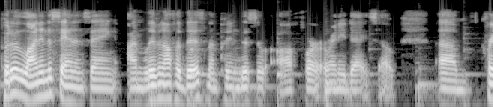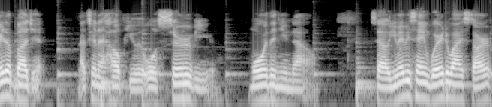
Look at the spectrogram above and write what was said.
put a line in the sand and saying I'm living off of this and I'm putting this off for a rainy day. So um, create a budget. That's going to help you. It will serve you more than you know. So you may be saying, where do I start?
